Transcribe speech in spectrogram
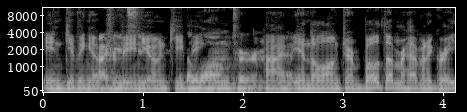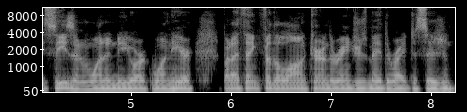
in giving up I Trevino and keeping the long term time yeah. in the long term. Both of them are having a great season, one in New York, one here. But I think for the long term, the Rangers made the right decision.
